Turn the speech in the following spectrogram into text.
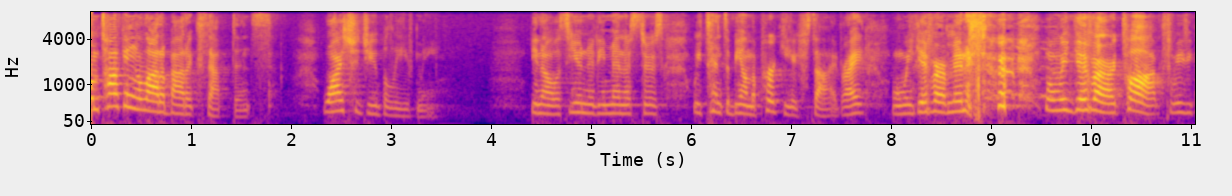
I'm talking a lot about acceptance. Why should you believe me? you know, as unity ministers, we tend to be on the perkier side, right? When we give our minister, when we give our talks, we,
